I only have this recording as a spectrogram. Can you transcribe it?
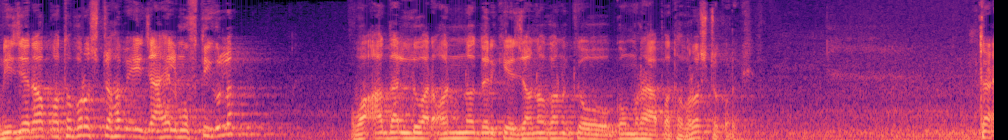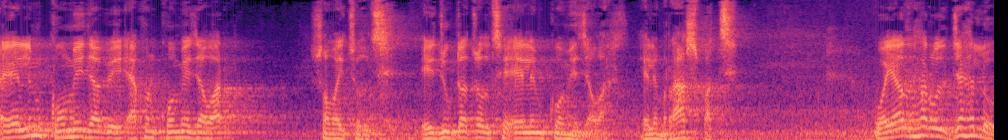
নিজেরাও পথভ্রষ্ট হবে এই জাহেল মুফতিগুলো। ও আদাল্লু আর অন্যদেরকে, জনগণকেও গোমরা পথভ্রষ্ট করবে। তা এলম কমে যাবে, এখন কমে যাওয়ার সময় চলছে। এই যুগটা চলছে এলএম কমে যাওয়ার এলএম হ্রাস পাচ্ছে। ওয়াজহারুল জাহলু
